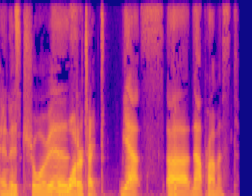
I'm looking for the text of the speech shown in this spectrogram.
and it's It sure is. watertight. Yes, uh, not promised.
